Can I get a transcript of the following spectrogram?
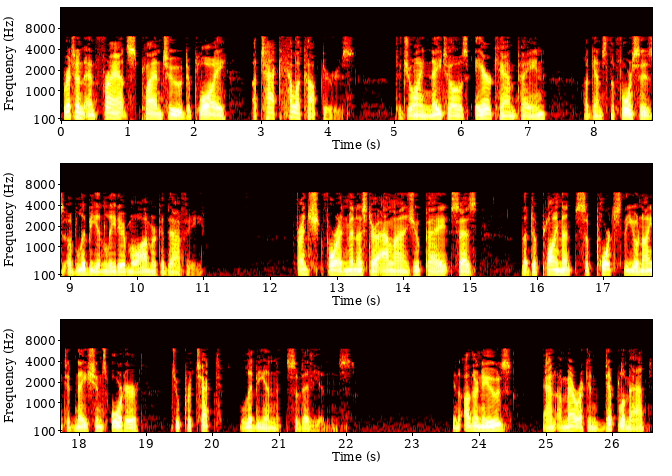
Britain and France plan to deploy attack helicopters to join NATO's air campaign against the forces of Libyan leader Muammar Gaddafi. French Foreign Minister Alain Juppé says the deployment supports the United Nations order to protect Libyan civilians. In other news, an American diplomat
